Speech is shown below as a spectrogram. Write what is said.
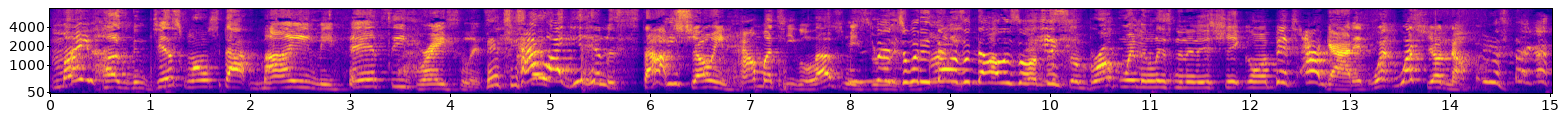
my husband just won't stop buying me fancy bracelets. Bitch, he how do I get him to stop showing how much he loves me He through spent his twenty money? thousand dollars on There's this. some broke women listening to this shit going, bitch, I got it. What what's your number? Like, I,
